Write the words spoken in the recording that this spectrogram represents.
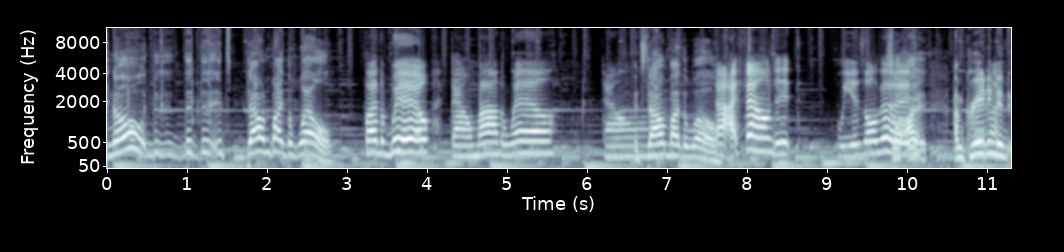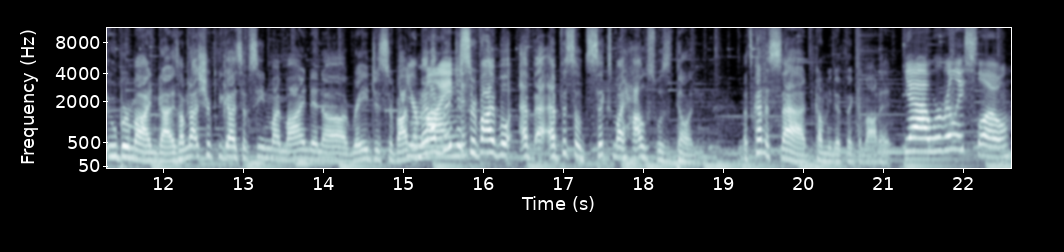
no, the, the, the, it's down by the well. By the well, down by the well, down. It's down by the well. I found it. We is all good. So I, I'm creating an Uber mine, guys. I'm not sure if you guys have seen my mine in uh, Rage's Survival. Your Man, on mind? Rage's Survival ep- episode six, my house was done. That's kind of sad, coming to think about it. Yeah, we're really slow.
